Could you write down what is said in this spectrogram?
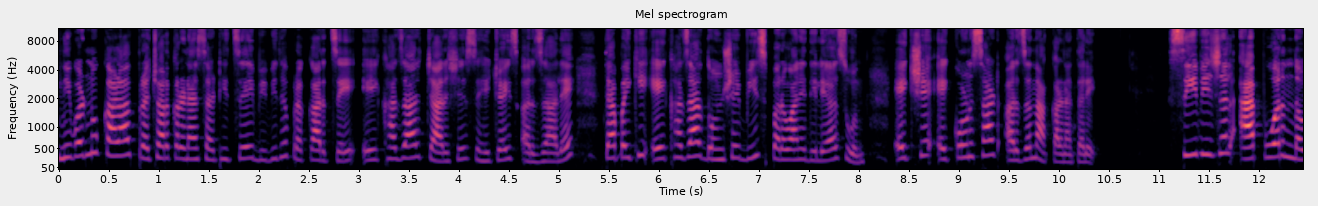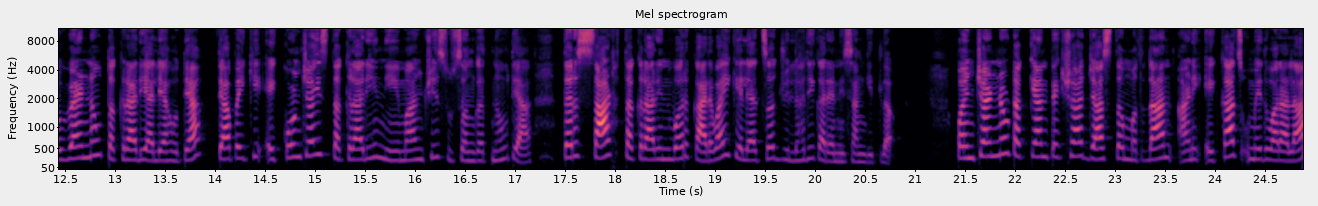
निवडणूक काळात प्रचार करण्यासाठीचे विविध प्रकारचे एक हजार चारशे सेहेचाळीस अर्ज आले. त्यापैकी एक हजार दोनशे वीस परवाने दिले असून एकशे एकोणसाठ अर्ज नाकारण्यात आले. सी विजल ॲपवर नव्याण्णव तक्रारी आल्या होत्या. त्यापैकी एकोणचाळीस तक्रारी नियमांशी सुसंगत नव्हत्या तर साठ तक्रारींवर कारवाई केल्याचं जिल्हाधिकाऱ्यांनी सांगितलं. पंच्याण्णव टक्क्यांपेक्षा जास्त मतदान आणि एकाच उमेदवाराला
